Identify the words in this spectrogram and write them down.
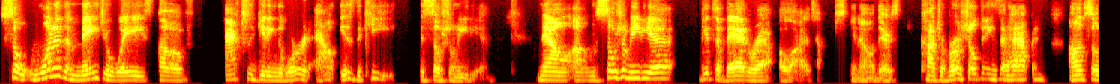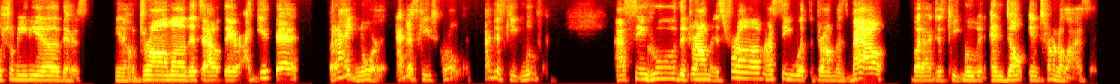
So one of the major ways of actually getting the word out is the key is social media. Now, um, social media gets a bad rap a lot of times. You know, there's controversial things that happen on social media. There's, you know, drama that's out there. I get that, but I ignore it. I just keep scrolling. I just keep moving. I see who the drama is from. I see what the drama is about, but I just keep moving and don't internalize it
